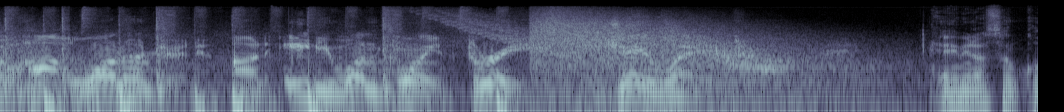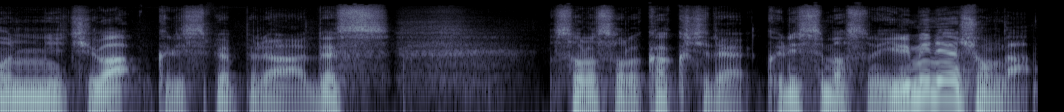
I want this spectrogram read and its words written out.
HOT 100 on 81.3 J-WAVE. え皆さんこんにちは。クリス・ペプラーです。そろそろ各地でクリスマスのイルミネーションが、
